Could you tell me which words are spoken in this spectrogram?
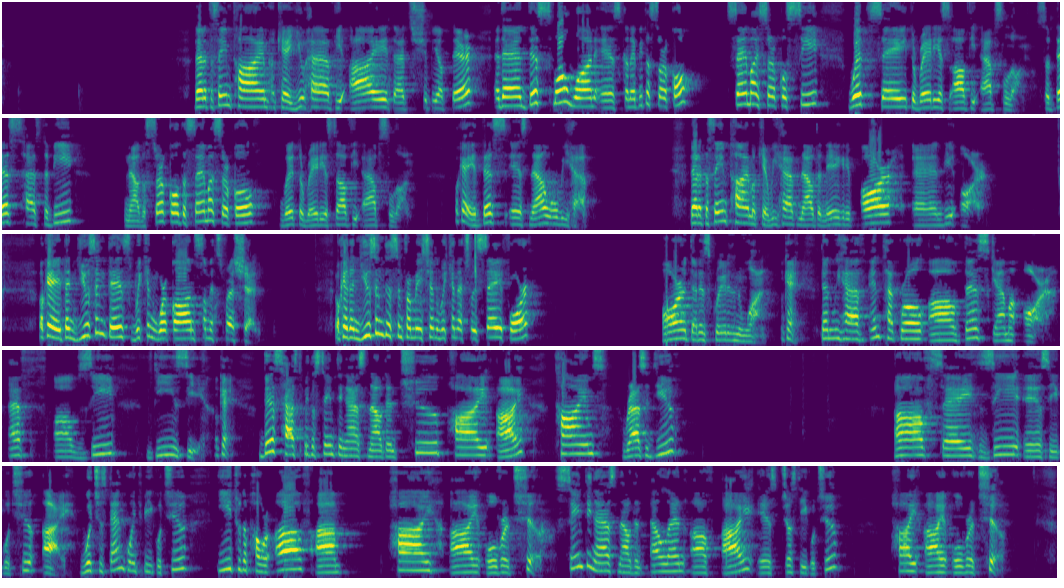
Then at the same time, okay, you have the I that should be up there. And then this small one is going to be the circle, semicircle C with, say, the radius of the epsilon. So this has to be Now the circle, the semicircle with the radius of the epsilon. Okay, this is now what we have. Then at the same time, okay, we have now the negative r and the r. Okay, then using this, we can work on some expression. Okay, then using this information, we can actually say for r that is greater than 1. Okay, then we have integral of this gamma r, f of z dz. Okay, this has to be the same thing as now then 2 pi i times residue of, say, z is equal to i, which is then going to be equal to e to the power of um, pi i over 2. Same thing as now then ln of i is just equal to pi i over 2.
